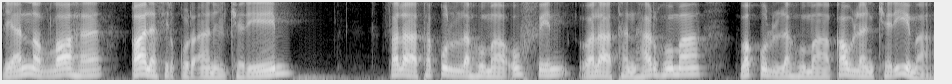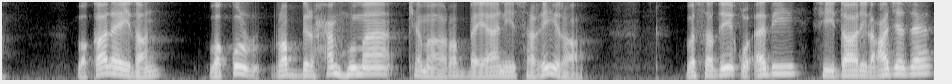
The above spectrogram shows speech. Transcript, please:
لأن الله قال في القرآن الكريم فلا تقل لهما أف ولا تنهرهما وقل لهما قولا كريما وقال أيضا وقل رب ارحمهما كما ربياني صغيرا وصديق أبي في دار العجزة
